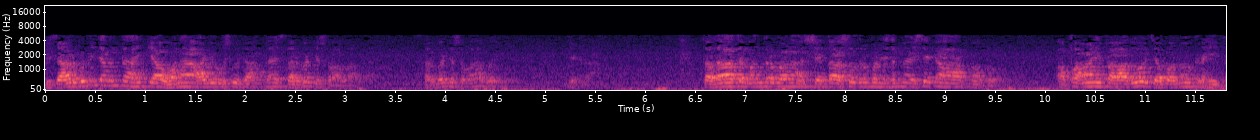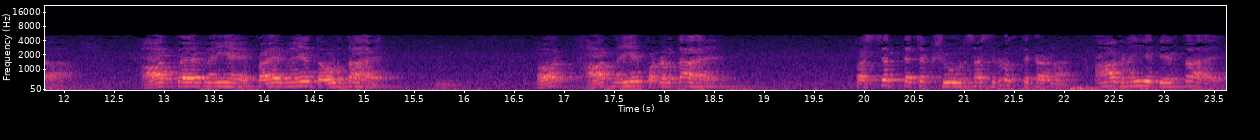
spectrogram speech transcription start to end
विचार को भी जानता है क्या होना आगे उसको जानता है सर्वज्ञ स्वभाव है। सर्वज्ञ स्वभाव है। तथा च मंत्र बना श्वेतासूत्र परिषद में ऐसे कहा आत्मा को अपाणी पादो जबनो ग्रहिता। हाथ पैर नहीं है पैर नहीं है दौड़ता है। और हाथ नहीं है पकड़ता है। पश्चात्य चक्षुर सश्रुत्य करना आँख नहीं ये देखता है।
